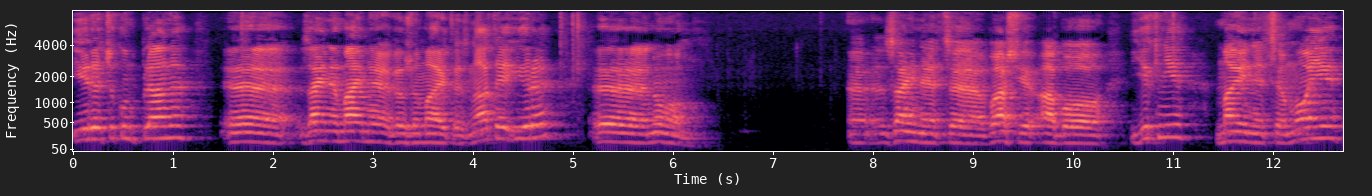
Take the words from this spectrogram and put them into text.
ihre Zukunftspläne. Е, Seine, meine, ви вже маєте знати, Іре. Е, ну, е, це ваші або їхні, meine – це мої,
